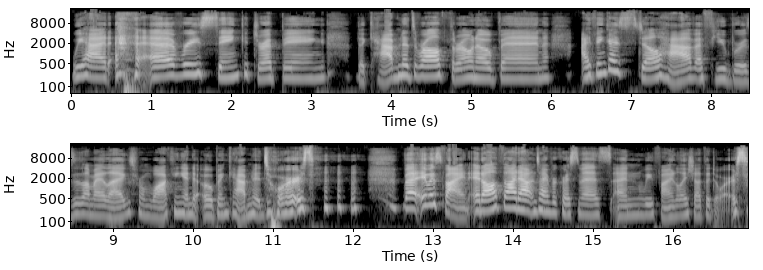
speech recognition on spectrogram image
We had every sink dripping. The cabinets were all thrown open. I think I still have a few bruises on my legs from walking into open cabinet doors. but it was fine. It all thawed out in time for Christmas and we finally shut the doors.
